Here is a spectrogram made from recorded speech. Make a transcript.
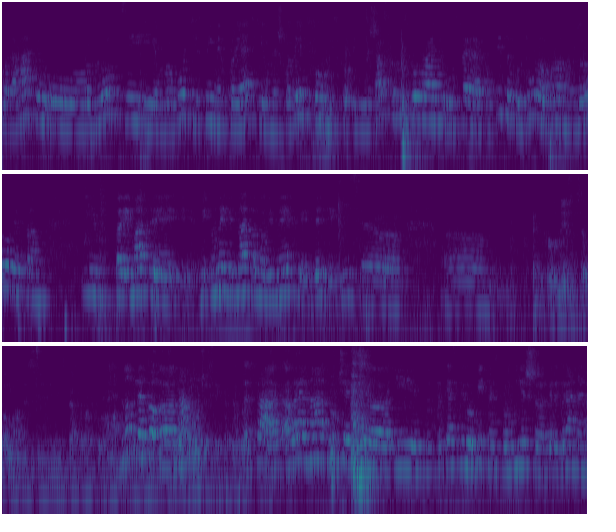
полягати у розробці і в роботі спільних проєктів місько- і Шавською міською раді у сферах освіти, культури, охорони здоров'я там і переймати від- вони від нас, а від них десь якісь. е, е, Я так розумію, що це вимога десь і Міністерства розвитку громад. Ну, для того, е, Це нам- участь як категорія. Так, але на участь е, і таке співробітництво між територіальними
